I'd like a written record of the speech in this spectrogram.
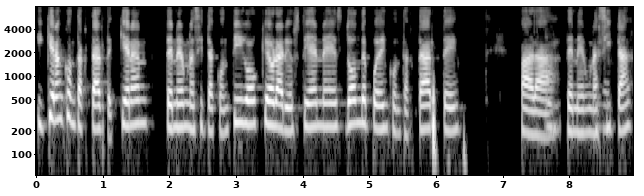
y quieran contactarte, quieran tener una cita contigo, qué horarios tienes, dónde pueden contactarte para ah, tener una cita.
